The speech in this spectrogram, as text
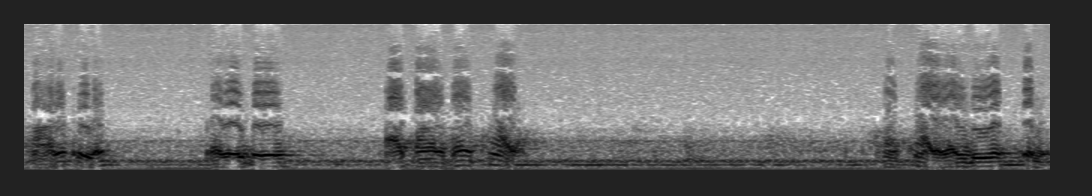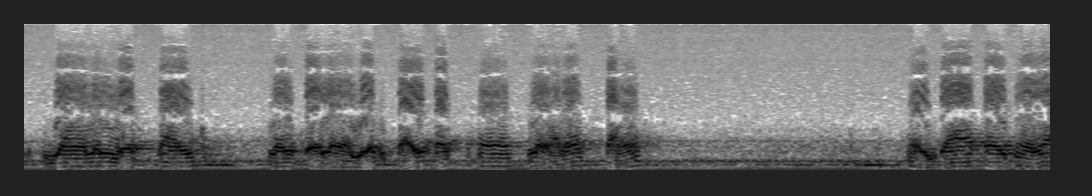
ถามถึง ไม่ได้ดูอาการค่อยๆถ้าไข่มันดีขึ้นยามันหมดไปเราแต่ละเลือดใสตัดคอหล่อรักษาใส่ยาไปเท่าไร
